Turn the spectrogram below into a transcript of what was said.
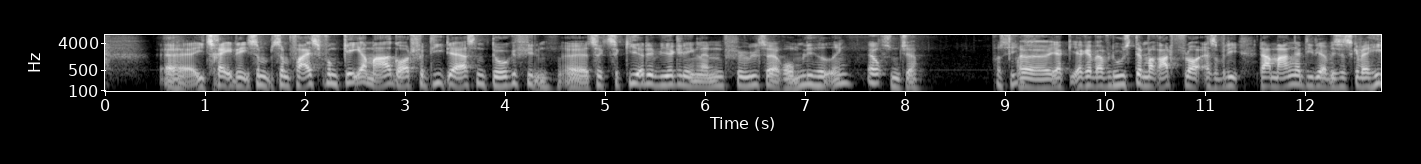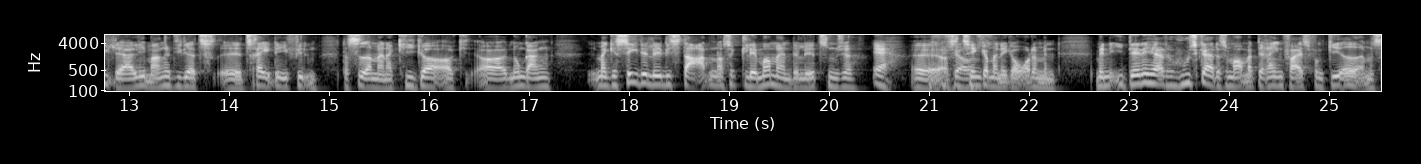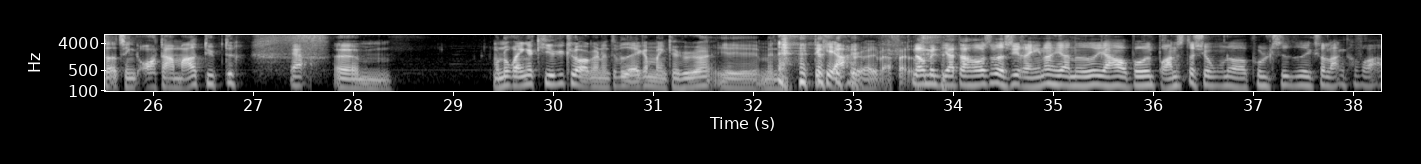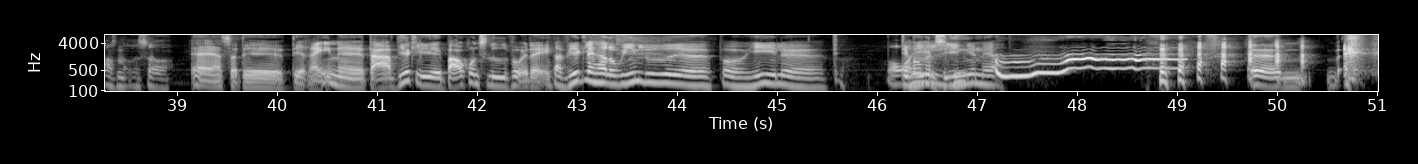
Øh, i 3D, som, som faktisk fungerer meget godt, fordi det er sådan en dukkefilm. Øh, så, så giver det virkelig en eller anden følelse af rummelighed, ikke? Jo. synes jeg. Præcis. Øh, jeg. Jeg kan i hvert fald huske, den var ret flot, altså fordi der er mange af de der, hvis jeg skal være helt ærlig, mange af de der øh, 3D-film, der sidder man og kigger, og, og nogle gange, man kan se det lidt i starten, og så glemmer man det lidt, synes jeg. Ja, Øh, synes og så jeg tænker også. man ikke over det, men, men i denne her der husker jeg det som om, at det rent faktisk fungerede, at man sad og tænkte, åh, oh, der er meget dybde. Ja. Øhm, og nu ringer kirkeklokkerne, det ved jeg ikke, om man kan høre, øh, men det kan jeg høre i hvert fald. Nå, men ja, der har også været sirener hernede. Jeg har jo både en brandstation og politiet ikke så langt herfra og sådan noget, så Ja, ja, så det, det er ren, øh, der er virkelig baggrundslyde på i dag. der er virkelig Halloween-lyde øh, på hele, øh, over Det må man hele sige. linjen her. øhm,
